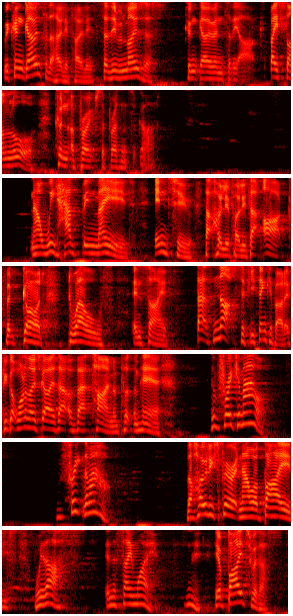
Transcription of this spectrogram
We couldn't go into the Holy of Holies. It says even Moses couldn't go into the ark. Based on law, couldn't approach the presence of God. Now we have been made into that Holy of Holies, that ark that God dwells inside. That's nuts if you think about it. If you got one of those guys out of that time and put them here, then freak them out. Freak them out. The Holy Spirit now abides with us in the same way, doesn't he? He abides with us.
